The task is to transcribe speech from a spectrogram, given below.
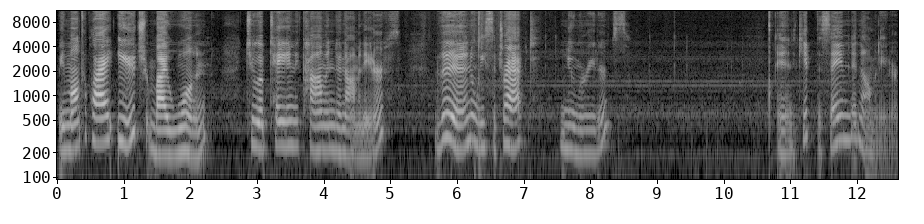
we multiply each by 1 to obtain common denominators. Then we subtract numerators and keep the same denominator.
